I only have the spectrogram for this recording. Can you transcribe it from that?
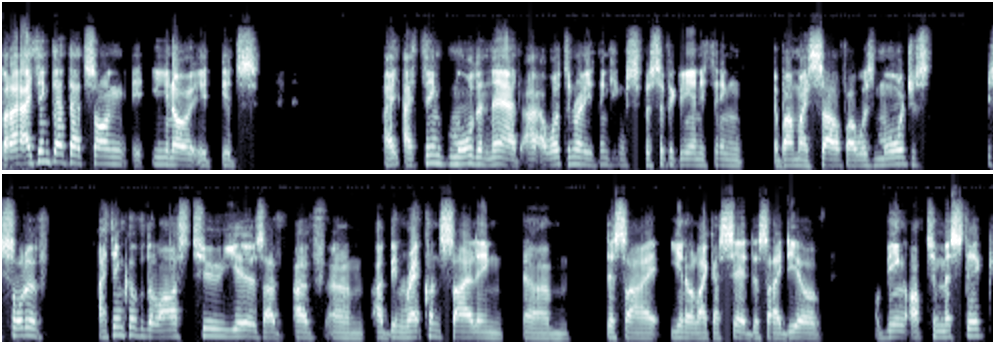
but I, I think that that song, it, you know, it, it's. I, I think more than that, I, I wasn't really thinking specifically anything about myself. I was more just sort of. I think over the last two years, I've I've um, I've been reconciling um, this I you know like I said this idea of, of being optimistic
